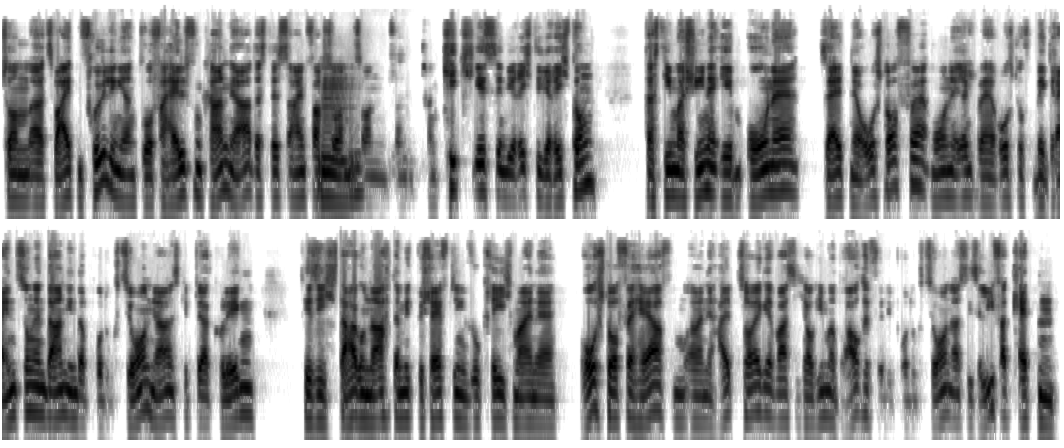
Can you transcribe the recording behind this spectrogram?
zum äh, zweiten Frühling irgendwo verhelfen kann, ja, dass das einfach mhm. so, ein, so, ein, so ein Kick ist in die richtige Richtung, dass die Maschine eben ohne seltene Rohstoffe, ohne irgendwelche Rohstoffbegrenzungen dann in der Produktion, ja, es gibt ja Kollegen, die sich Tag und Nacht damit beschäftigen, wo kriege ich meine Rohstoffe her, meine Halbzeuge, was ich auch immer brauche für die Produktion, also diese Lieferketten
